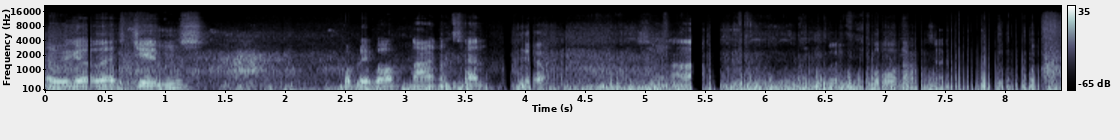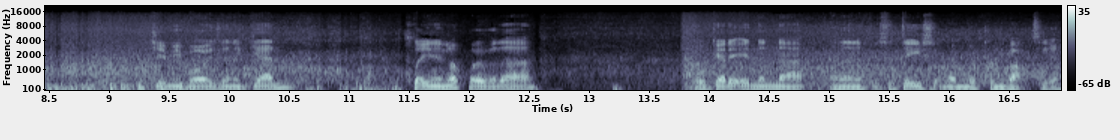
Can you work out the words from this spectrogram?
There we go, there's Jim's. Probably about 9 or 10, Yeah. something like that. We're four now. is it? Jimmy boy's in again. Cleaning up over there. We'll get it in the net, and then if it's a decent one, we'll come back to you.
